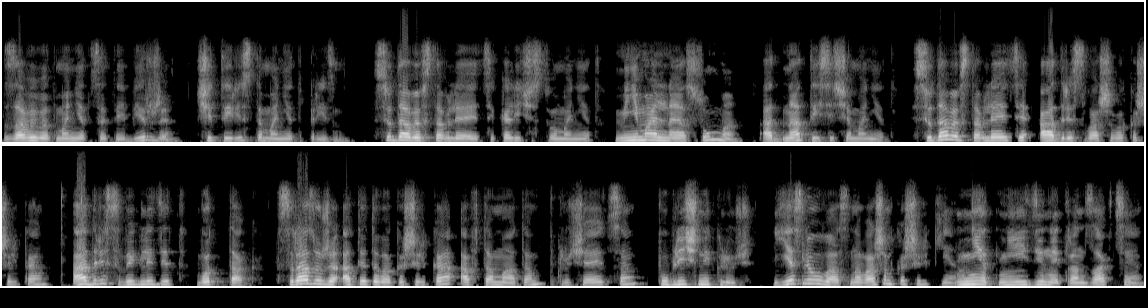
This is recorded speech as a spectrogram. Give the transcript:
за вывод монет с этой биржи 400 монет призм. Сюда вы вставляете количество монет. Минимальная сумма 1000 монет. Сюда вы вставляете адрес вашего кошелька. Адрес выглядит вот так. Сразу же от этого кошелька автоматом включается публичный ключ. Если у вас на вашем кошельке нет ни единой транзакции,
